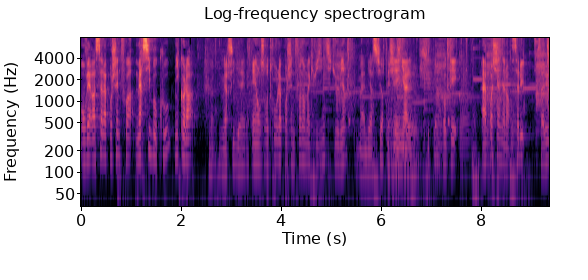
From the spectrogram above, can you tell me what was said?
on verra ça la prochaine fois. Merci beaucoup, Nicolas. Merci Gaël. Et on se retrouve la prochaine fois dans ma cuisine, si tu veux bien. Bah, bien sûr, t'as Génial. euh, Super. Ok. À la prochaine alors. Salut. Salut.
